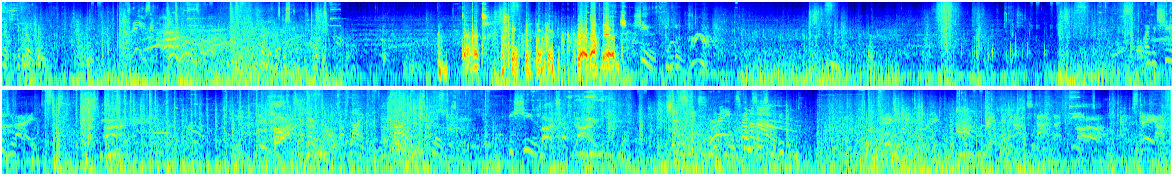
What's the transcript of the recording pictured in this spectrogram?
Turret deployed. Turret was destroyed. Damn it. right off the edge. Shield engaged. I will shield you. Is offline. The bar is closed. Be shielded. Justice reigns from above. weakened. Stay out of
